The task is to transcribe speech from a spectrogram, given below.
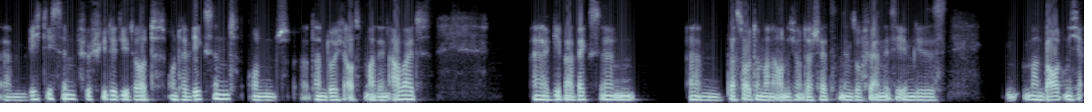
ähm, wichtig sind für viele, die dort unterwegs sind und dann durchaus mal den Arbeitgeber wechseln. Ähm, das sollte man auch nicht unterschätzen. Insofern ist eben dieses, man baut nicht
